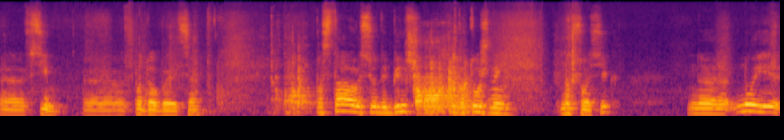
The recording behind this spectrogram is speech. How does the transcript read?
е, всім е, подобається. Поставив сюди більш потужний насосик. Е, Ну і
